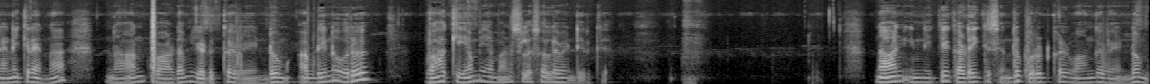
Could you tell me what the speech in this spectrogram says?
நினைக்கிறேன்னா நான் பாடம் எடுக்க வேண்டும் அப்படின்னு ஒரு வாக்கியம் என் மனசில் சொல்ல வேண்டியிருக்கு. நான் இன்னைக்கு கடைக்கு சென்று பொருட்கள் வாங்க வேண்டும்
